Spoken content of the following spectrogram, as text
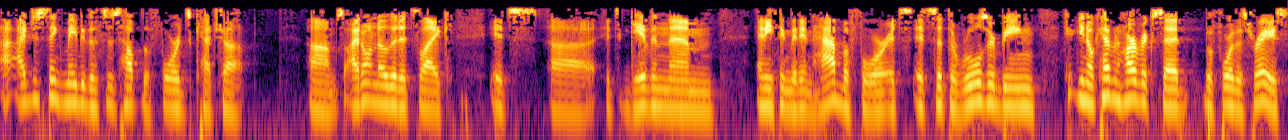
I, I just think maybe this has helped the Fords catch up. Um, so I don't know that it's like it's uh, it's given them anything they didn't have before. It's it's that the rules are being, you know, Kevin Harvick said before this race,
